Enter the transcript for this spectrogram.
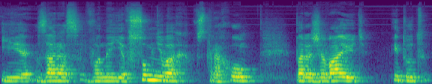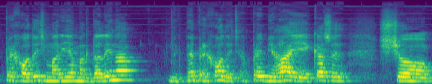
і зараз вони є в сумнівах, в страху, переживають. І тут приходить Марія Магдалина, не приходить, а прибігає і каже, що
